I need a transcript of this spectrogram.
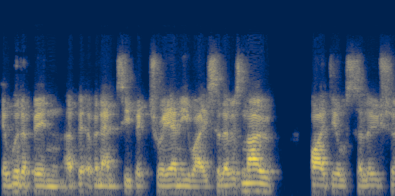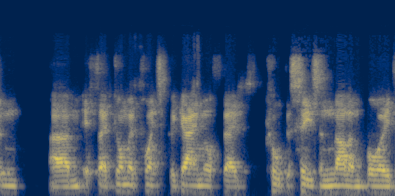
it would have been a bit of an empty victory anyway. So there was no ideal solution. Um, if they'd gone with points per game or if they'd called the season null and void,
